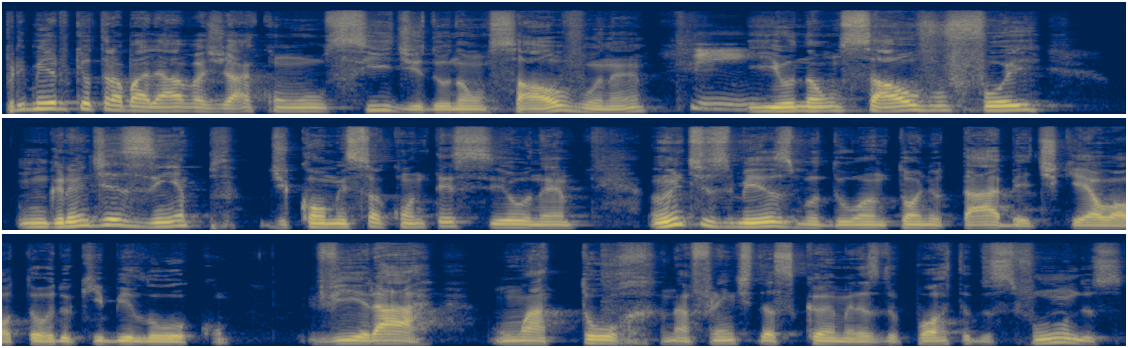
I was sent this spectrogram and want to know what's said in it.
primeiro que eu trabalhava já com o Cid do Não Salvo, né? Sim. E o Não Salvo foi um grande exemplo de como isso aconteceu, né? Antes mesmo do Antônio Tabet, que é o autor do Kibi Louco, virar um ator na frente das câmeras do Porta dos Fundos,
